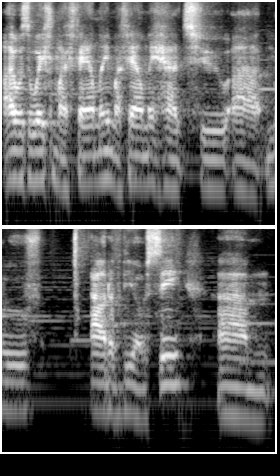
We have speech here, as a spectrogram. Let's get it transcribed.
I was away from my family. My family had to uh, move out of the OC. Um,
